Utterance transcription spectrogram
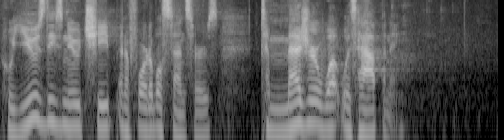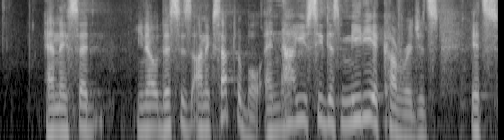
who used these new cheap and affordable sensors to measure what was happening. And they said, you know, this is unacceptable. And now you see this media coverage. It's, it's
